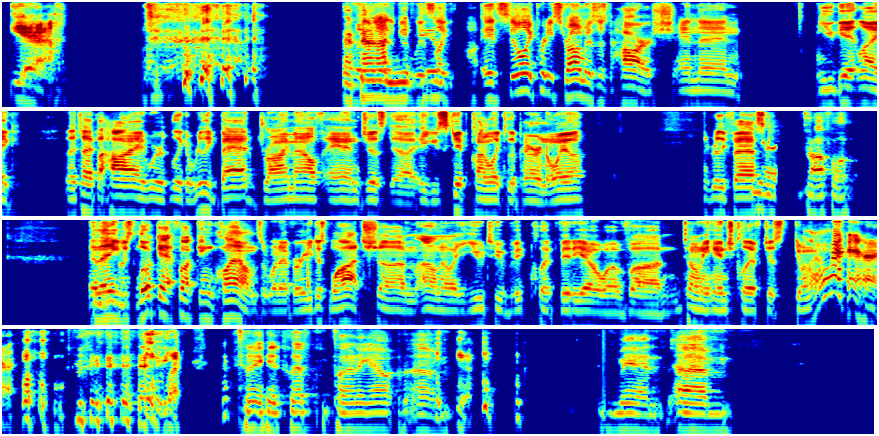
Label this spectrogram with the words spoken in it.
yeah. I Like, found on YouTube. it's like it's still like pretty strong, but it's just harsh. And then you get like the type of high where like a really bad dry mouth and just uh you skip kind of like to the paranoia. Like really fast. Yeah. it's awful. And then you just look at fucking clowns or whatever. You just watch um I don't know, a YouTube vi- clip video of uh, Tony Hinchcliffe just doing like Tony Hinchcliffe clowning out. Um, Yeah. Man, um,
